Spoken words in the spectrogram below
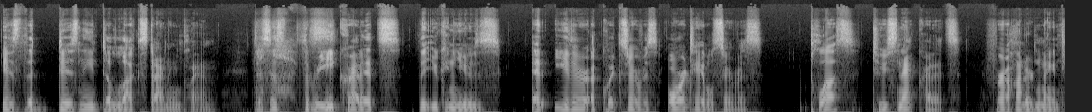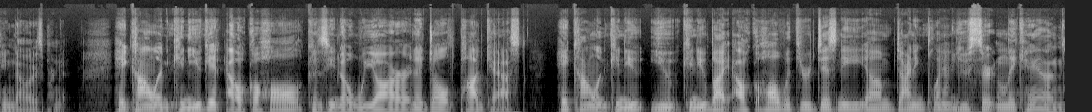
is the Disney Deluxe Dining Plan. This is three credits that you can use at either a quick service or a table service, plus two snack credits for $119 per night. hey, Colin, can you get alcohol? Because you know we are an adult podcast. Hey, Colin, can you you can you buy alcohol with your Disney um, dining plan? You certainly can.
